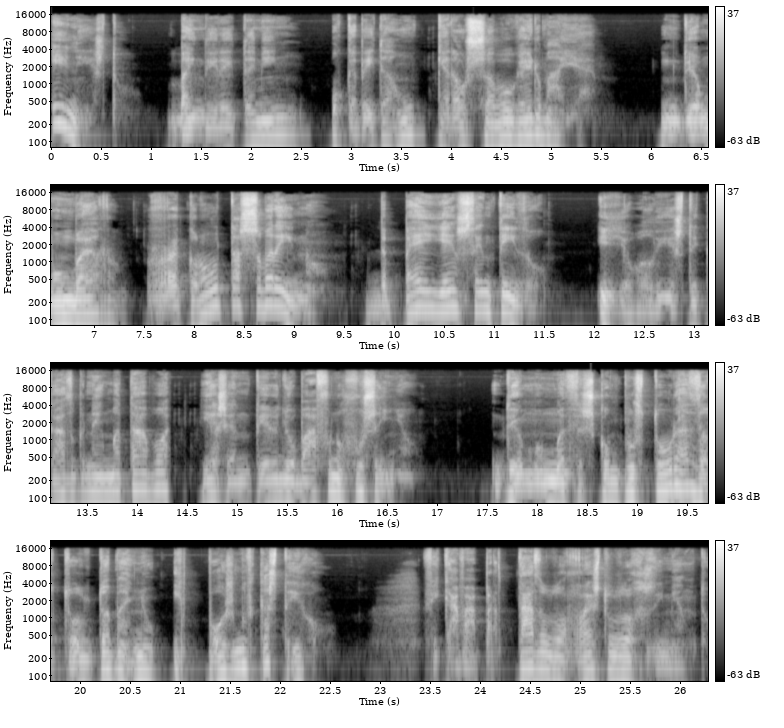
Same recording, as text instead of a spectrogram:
E nisto, bem direito a mim, o capitão, que era o sabugueiro Maia. Deu-me um berro, recruta Severino, de pé e em sentido. E eu ali esticado que nem uma tábua, e a sentir-lhe o bafo no focinho. Deu-me uma descompostura de todo tamanho e pôs-me de castigo. Ficava apartado do resto do regimento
